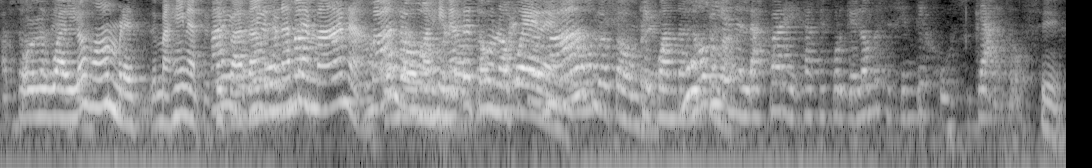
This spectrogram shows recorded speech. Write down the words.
O Absolutamente. igual los hombres, imagínate, si Ay, pasan imagínate, una más- semana, más o- los o hombres, imagínate los tú, no puedes. Más los hombres. Que cuando mucho no más. vienen las parejas es porque el hombre se siente juzgado Sí,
